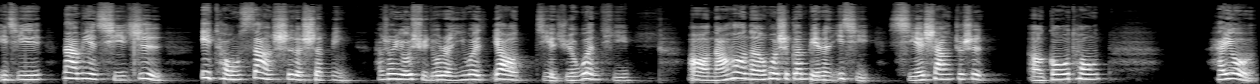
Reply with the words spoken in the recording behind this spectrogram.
以及那面旗帜一同丧失了生命。他说有许多人因为要解决问题。哦，然后呢，或是跟别人一起协商，就是呃沟通，还有，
